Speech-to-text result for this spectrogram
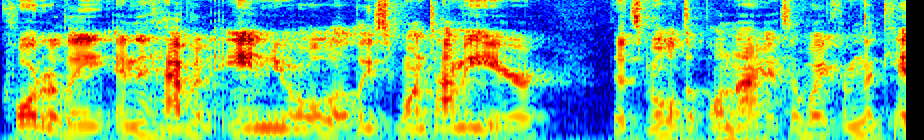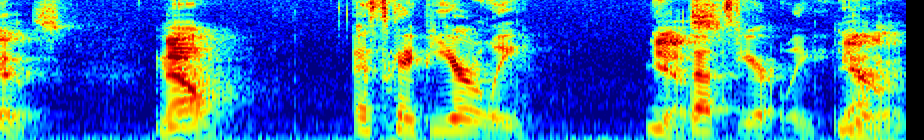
quarterly and then have an annual at least one time a year that's multiple nights away from the kids. Now, escape yearly. Yes. That's yearly. Yearly.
